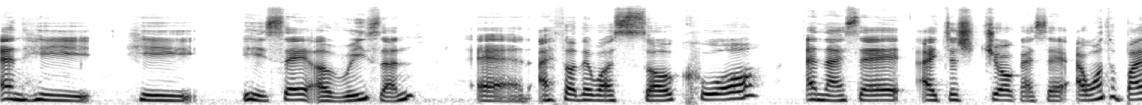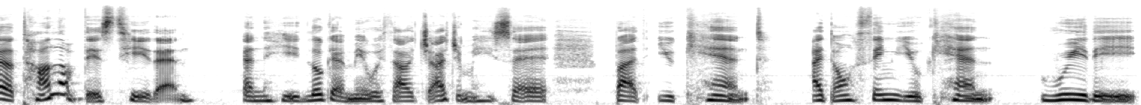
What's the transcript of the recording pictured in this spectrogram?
and he he he said a reason, and I thought that was so cool. And I said, I just joke. I said, I want to buy a ton of this tea then. And he looked at me without me. He said, but you can't. I don't think you can really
